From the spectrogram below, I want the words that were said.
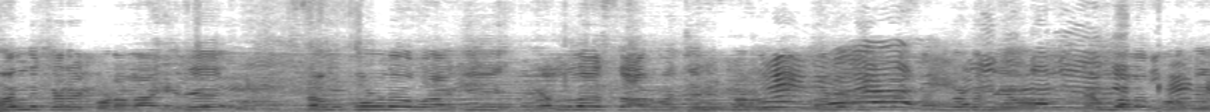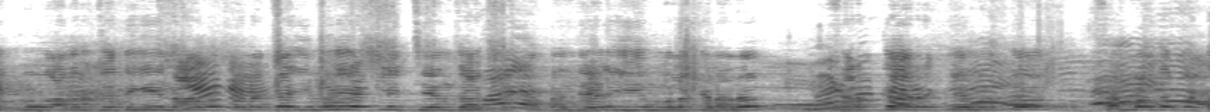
ಬಂದ್ ಕರೆ ಕೊಡಲಾಗಿದೆ. ಸಂಪೂರ್ಣವಾಗಿ ಎಲ್ಲ ಸಾರ್ವಜನಿಕರು, ಪ್ರಗತಿಪರ ಸಂಘಟನೆಯವರು ಬೆಂಬಲ ಕೊಡಬೇಕು. ಅದ್ರ ಜೊತೆಗೆ ನಾನು ಕನಕ ಇಮಿಡಿಯೇಟ್ಲಿ ಚೇಂಜ್ ಆಗ್ಬೇಕಂತಂದು ಹೇಳಿ ಈ ಮೂಲಕ ನಾನು ಸರ್ಕಾರಕ್ಕೆ ಮತ್ತು ಸಂಬಂಧಪಟ್ಟ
